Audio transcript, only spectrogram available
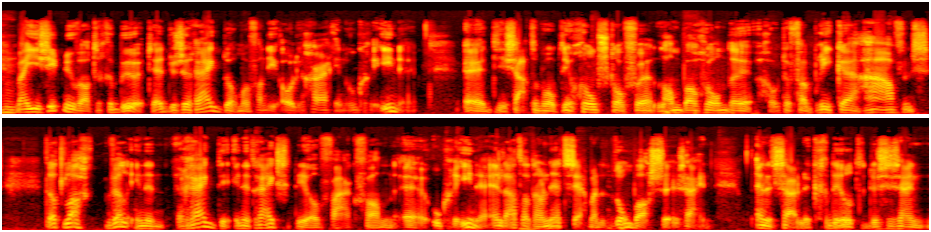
Hm. Maar je ziet nu wat er gebeurt. Hè? Dus de rijkdommen van die oligarchen in Oekraïne. Uh, die zaten bijvoorbeeld in grondstoffen, landbouwgronden, grote fabrieken, havens. Dat lag wel in, een rijk, in het rijkste deel vaak van Oekraïne. En laat dat nou net zeg maar de Donbass zijn en het zuidelijke gedeelte. Dus ze zijn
